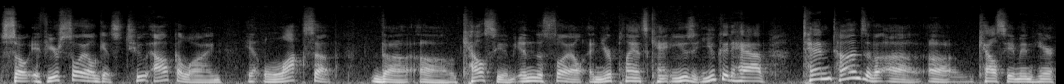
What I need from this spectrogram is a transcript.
so if your soil gets too alkaline, it locks up the uh, calcium in the soil, and your plants can't use it. You could have 10 tons of uh, uh, calcium in here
